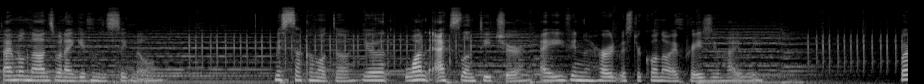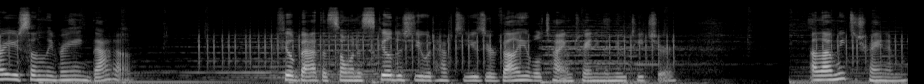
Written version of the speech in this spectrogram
Daimon nods when I give him the signal. Miss Sakamoto, you're one excellent teacher. I even heard Mr. Konoe praise you highly. Why are you suddenly bringing that up? Feel bad that someone as skilled as you would have to use your valuable time training a new teacher. Allow me to train him.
